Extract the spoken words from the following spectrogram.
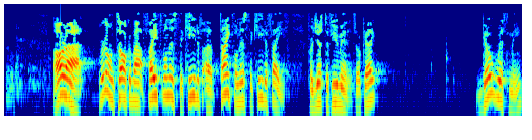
So, all right, we're going to talk about faithfulness, the key to uh, thankfulness, the key to faith, for just a few minutes. Okay. Go with me.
